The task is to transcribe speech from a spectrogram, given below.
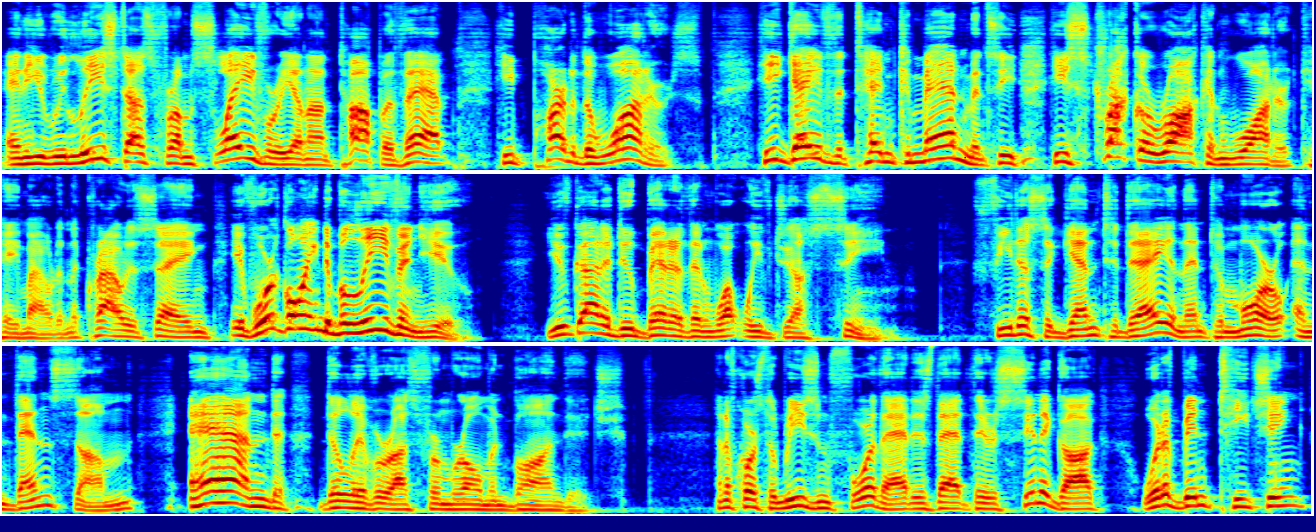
and he released us from slavery. And on top of that, he parted the waters. He gave the 10 commandments. He, he struck a rock, and water came out. And the crowd is saying, If we're going to believe in you, You've got to do better than what we've just seen. Feed us again today and then tomorrow and then some, and deliver us from Roman bondage. And of course, the reason for that is that their synagogue would have been teaching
